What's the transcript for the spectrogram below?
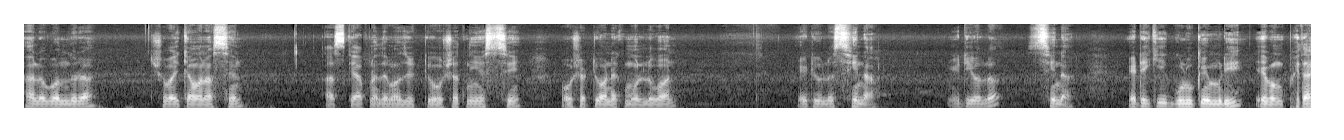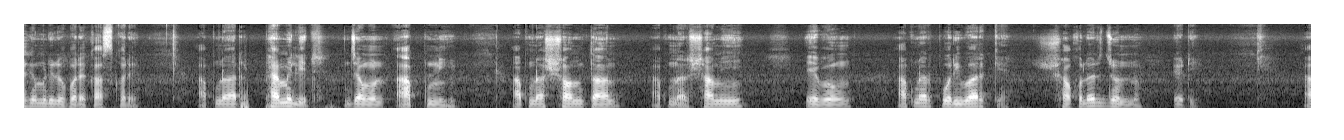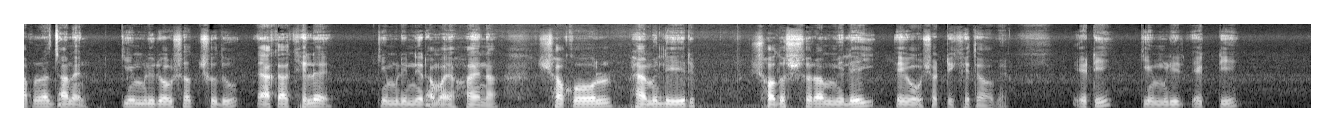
Hello বন্ধুরা, সবাই কেমন আছেন? আজকে আপনাদের মাঝে একটি ঔষধ নিয়ে এসেছি। ঔষধটি অনেক মূল্যবান। এটি হলো সিনা। এটি হলো সিনা। এটি কি গুরু কিমড়ি এবং ফেতা কিমড়ির উপরে কাজ করে। আপনার ফ্যামিলির, যেমন আপনি, আপনার সন্তান, আপনার স্বামী এবং আপনার পরিবারকে, সকলের জন্য এটি। আপনারা জানেন, কিমড়ির ঔষধ শুধু একা খেলে কিমড়ি নিরাময় হয় না। সকল ফ্যামিলির সদস্যরা মিলেই এই ঔষধটি খেতে হবে। এটি কিমড়ির একটি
